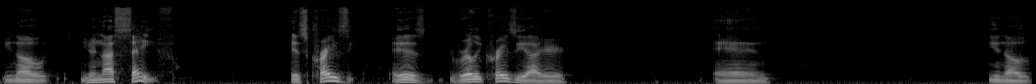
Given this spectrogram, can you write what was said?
you know, you're not safe. It's crazy. It is really crazy out here. And you know,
